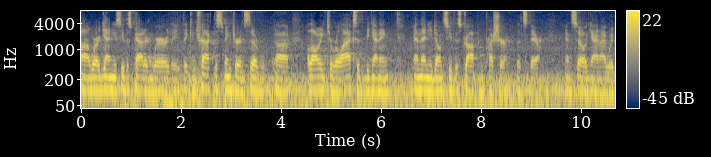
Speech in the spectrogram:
uh, where again you see this pattern where they, they contract the sphincter instead of uh, allowing to relax at the beginning, and then you don't see this drop in pressure that's there. And so again, I would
